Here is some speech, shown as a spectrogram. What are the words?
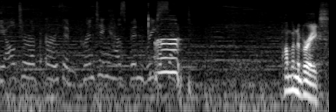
The altar of earth imprinting has been uh, reset. Pumping the brakes.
